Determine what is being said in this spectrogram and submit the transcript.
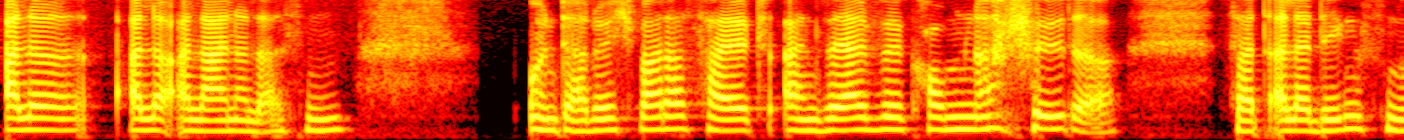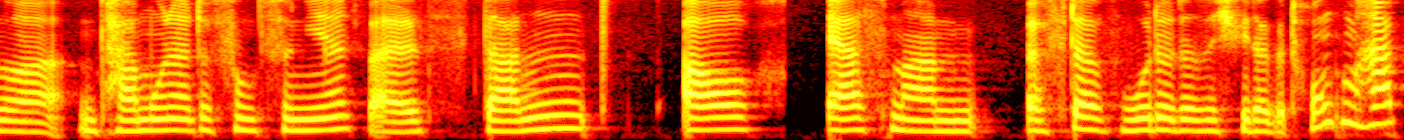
alle, alle alleine lassen. Und dadurch war das halt ein sehr willkommener Filter. Es hat allerdings nur ein paar Monate funktioniert, weil es dann auch erstmal öfter wurde, dass ich wieder getrunken habe.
